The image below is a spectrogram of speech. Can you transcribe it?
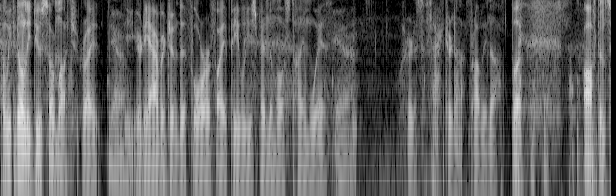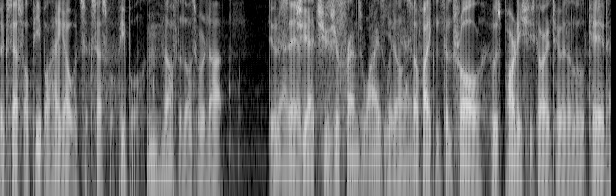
And we can only do so much, right? Yeah. You're the average of the four or five people you spend the most time with. Yeah. Whether it's a fact or not, probably not. But often successful people hang out with successful people, Mhm. and often those who are not do the same. yeah, choose your friends wisely. you know, right? so if I can control whose party she's going to as a little kid,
